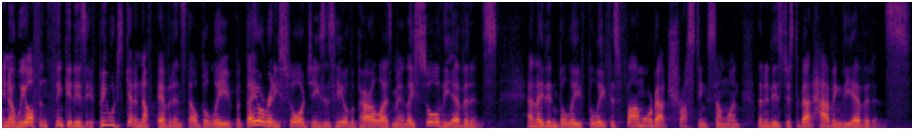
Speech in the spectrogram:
You know, we often think it is if people just get enough evidence, they'll believe. But they already saw Jesus heal the paralyzed man, they saw the evidence and they didn't believe. Belief is far more about trusting someone than it is just about having the evidence.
